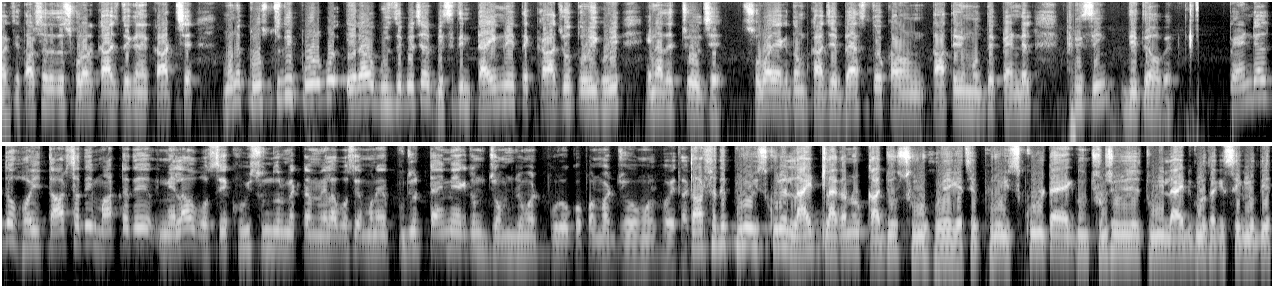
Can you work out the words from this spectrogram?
লাগছে। তার সাথে সোলার কাজ যেখানে কাটছে। মানে প্রস্তুতি পড়ব, এরাও বুঝতে পেরেছে, আর বেশি দিন টাইম নেই, তাই কাজও তড়িঘড়ি এনাদের চলছে। সবাই একদম কাজে ব্যস্ত, কারণ তাড়াতাড়ির মধ্যে প্যান্ডেল ফিনিশিং দিতে হবে। প্যান্ডেল তো হয়, তার সাথে মাঠটাতে মেলাও বসে, খুবই সুন্দর একটা মেলা বসে মানে পুজোর টাইমে একদম জমজমাট, পুরো গোপাল মাঠ জমল হয়ে থাকে। তার সাথে পুরো স্কুলে লাইট লাগানোর কাজও শুরু হয়ে গেছে, পুরো স্কুলটা একদম ছোট ছোট যে টুনি লাইটগুলো থাকে, সেগুলো দিয়ে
